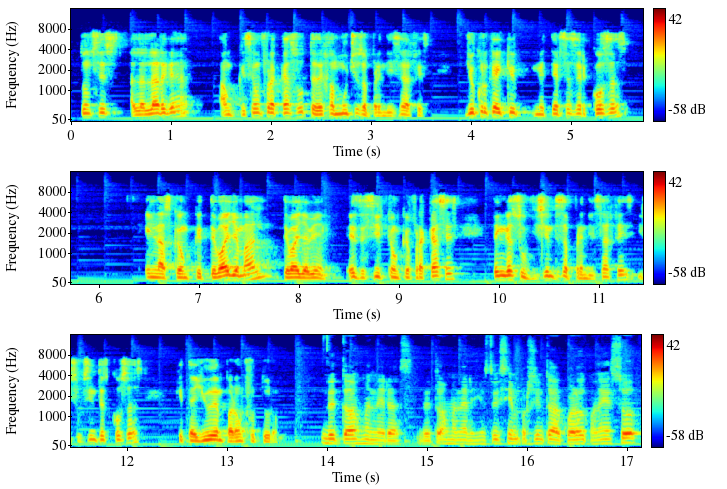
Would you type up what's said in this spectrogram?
Entonces, a la larga, aunque sea un fracaso, te deja muchos aprendizajes. Yo creo que hay que meterse a hacer cosas en las que aunque te vaya mal, te vaya bien. Es decir, que aunque fracases, tengas suficientes aprendizajes y suficientes cosas que te ayuden para un futuro. De todas maneras, de todas maneras, yo estoy 100% de acuerdo con eso.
